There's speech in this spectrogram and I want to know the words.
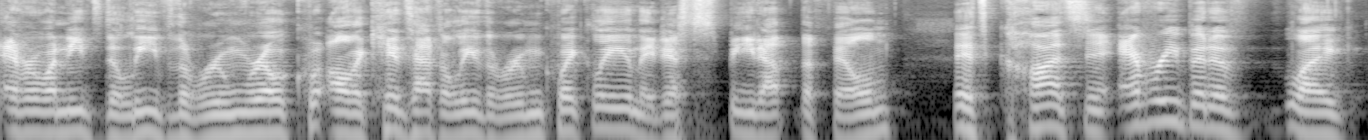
everyone needs to leave the room real quick. All the kids have to leave the room quickly, and they just speed up the film. It's constant. Every bit of like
